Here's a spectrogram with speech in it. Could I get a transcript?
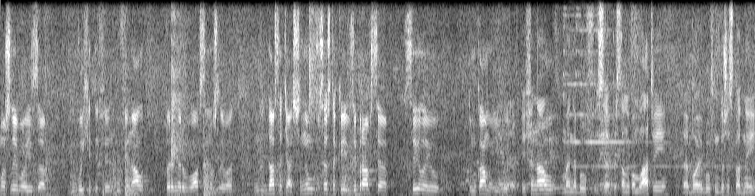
Можливо, і за вихід у фінал перенервувався, можливо. Ну, Дався тяжче. Ну, все ж таки зібрався силою, думками і виграв. Півфінал у мене був з представником Латвії. Е, Бой був не дуже складний.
